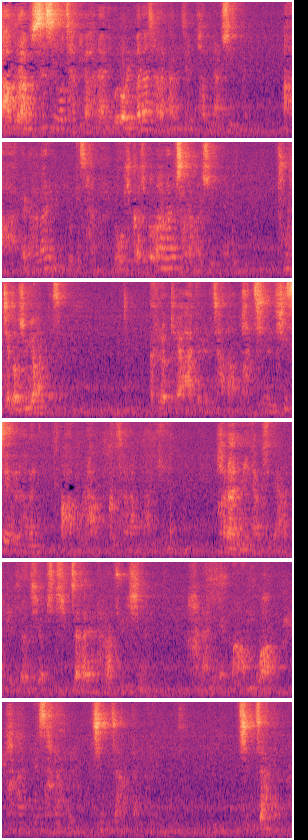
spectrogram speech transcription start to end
아브라함 스스로 자기가 하나님을 얼마나 사랑하는지를 확인할 수 있어요. 아, 내가 하나님을 이렇게 사랑, 여기까지도 하나님 사랑할 수 있네. 둘째 더 중요한 것은 그렇게 아들을 잡아 바치는 희생을 하는 아브라함 그 사람만이 하나님이 당신의 아들을 여지없이 십자가에 달아 죽이시는 하나님의 마음과 하나님의 사랑을 진짜 한단 말이에요. 진짜 한단 말이에요.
